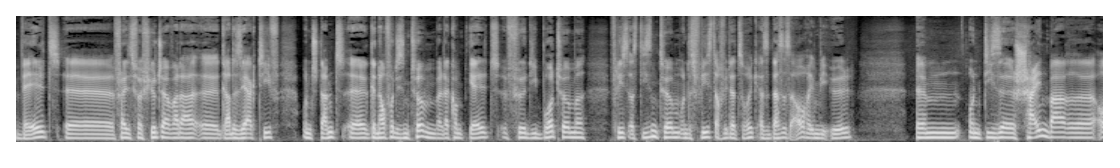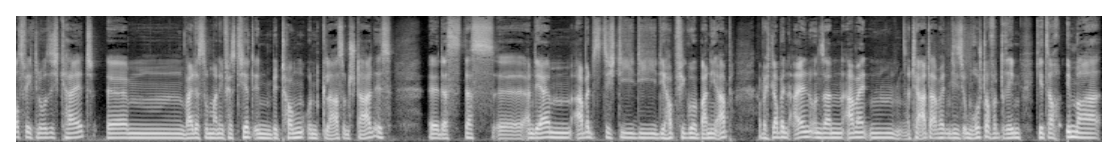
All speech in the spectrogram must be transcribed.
Welt. Äh, Fridays for Future war da äh, gerade sehr aktiv und stand äh, genau vor diesen Türmen, weil da kommt Geld für die Bohrtürme, fließt aus diesen Türmen und es fließt auch wieder zurück. Also das ist auch irgendwie Öl. Ähm, und diese scheinbare Ausweglosigkeit, ähm, weil das so manifestiert in Beton und Glas und Stahl ist, äh, das, das, äh, an der arbeitet sich die, die, die Hauptfigur Bunny ab. Aber ich glaube, in allen unseren Arbeiten, Theaterarbeiten, die sich um Rohstoffe drehen, geht es auch immer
